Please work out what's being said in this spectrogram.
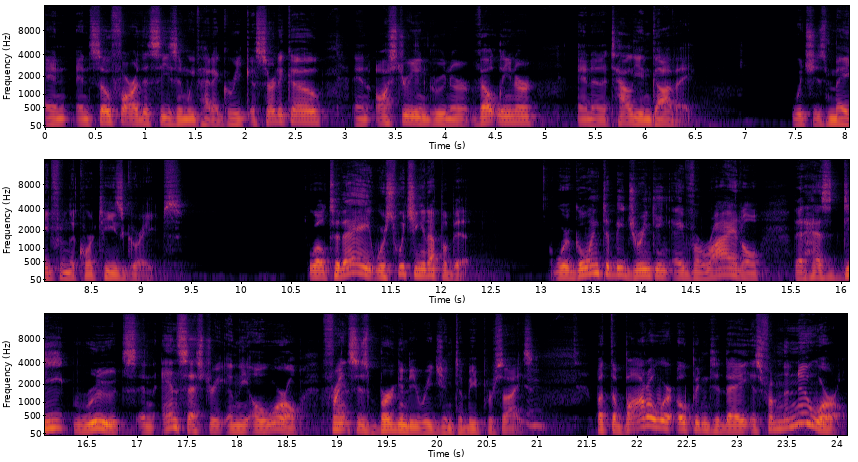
And, and so far this season, we've had a Greek Assyrtiko, an Austrian Gruner Veltliner, and an Italian Gavi, which is made from the Cortese grapes. Well, today we're switching it up a bit we're going to be drinking a varietal that has deep roots and ancestry in the old world, France's Burgundy region to be precise. Mm. But the bottle we're opening today is from the New World,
